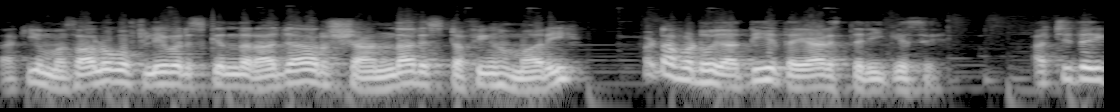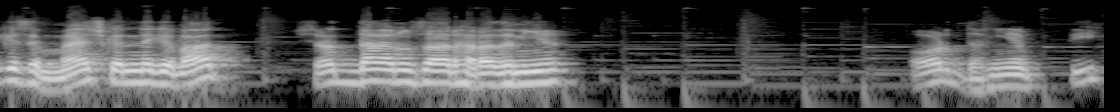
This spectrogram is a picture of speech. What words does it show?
ताकि मसालों का फ्लेवर इसके अंदर आ जाए और शानदार स्टफिंग हमारी फटाफट हो जाती है तैयार इस तरीके से। अच्छी तरीके से मैश करने के बाद श्रद्धा अनुसार हरा धनिया और धनिया पत्ती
